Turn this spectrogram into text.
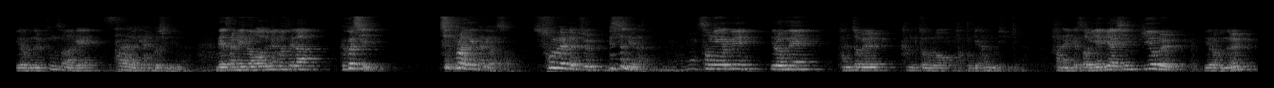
여러분을 풍성하게 살아가게 할 것입니다. 내 삶에 있는 어둠의 권세가 그것이 지푸라기가 되어서 소멸될 줄 믿습니다. 성령의 불이 여러분의 단점을 강점으로 바꾸게 하는 것입니다. 하나님께서 예비하신 기업을 여러분을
